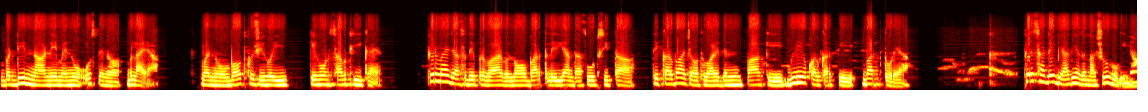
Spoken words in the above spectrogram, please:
ਵੱਡੀ ਨਨਾਣ ਨੇ ਮੈਨੂੰ ਉਸ ਦਿਨ ਬੁਲਾਇਆ। ਮੈਨੂੰ ਬਹੁਤ ਖੁਸ਼ੀ ਹੋਈ ਕਿ ਹੁਣ ਸਭ ਠੀਕ ਹੈ। ਫਿਰ ਮੈਂ ਜਸ ਦੇ ਪਰਿਵਾਰ ਵੱਲੋਂ ਵਰਤ ਲਈ ਲਿਆਂਦਾ ਸੂਟ ਸੀਤਾ ਤੇ ਕਰਵਾ ਚੌਥ ਵਾਲੇ ਦਿਨ ਪਾ ਕੇ ਵੀਡੀਓ ਕਾਲ ਕਰਕੇ ਵਰਤ ਤੋੜਿਆ। ਫਿਰ ਸਾਡੇ ਵਿਆਹ ਦੀਆਂ ਗੱਲਾਂ ਸ਼ੁਰੂ ਹੋ ਗਈਆਂ।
